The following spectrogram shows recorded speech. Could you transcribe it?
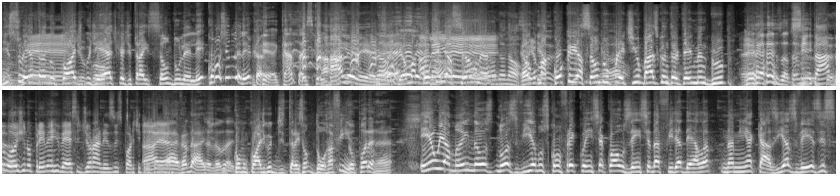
Isso entra no código de ética de traição do Lelê. Como assim do Lelê, cara? É, cara, tá escrito Ah. Lelê. Não, é uma Lelê. cocriação, né? Não, não, não. É uma cocriação do Pretinho Básico Entertainment Group. É, exatamente. Citado hoje no Prêmio RBS de Jornalismo Esporte e Ah, Entretenimento. É verdade. É verdade. Como código de traição do Rafinha. Do Porã. né? Eu e a mãe nos, nos víamos com frequência com a ausência da filha dela na minha casa. E às vezes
